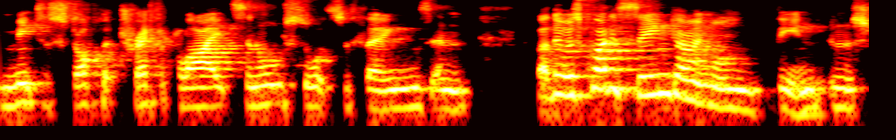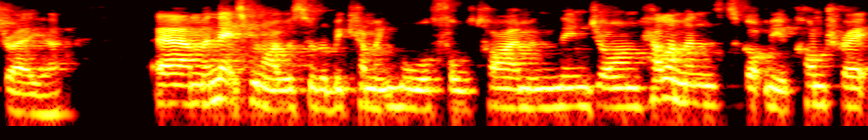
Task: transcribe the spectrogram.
meant to stop at traffic lights and all sorts of things, and but there was quite a scene going on then in Australia, um, and that's when I was sort of becoming more full time, and then John Hellemans got me a contract,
